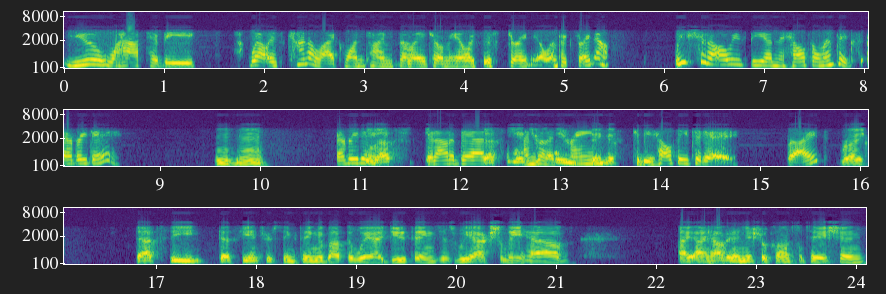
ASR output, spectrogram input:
You will have to be, well, it's kind of like one time somebody told me, and was just during the Olympics right now. We should always be in the health Olympics every day. Mm-hmm. Every day. Well, that's Get out of bed. that's the I'm going to train of- to be healthy today. Right? Right. That's the that's the interesting thing about the way I do things is we actually have I, I have an initial consultation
